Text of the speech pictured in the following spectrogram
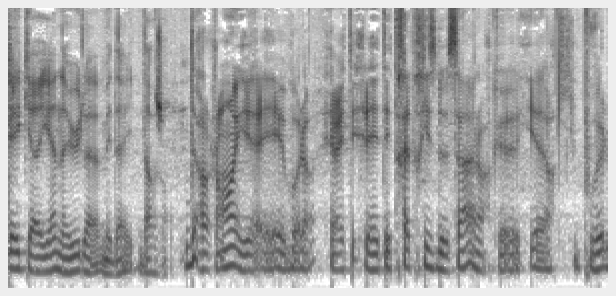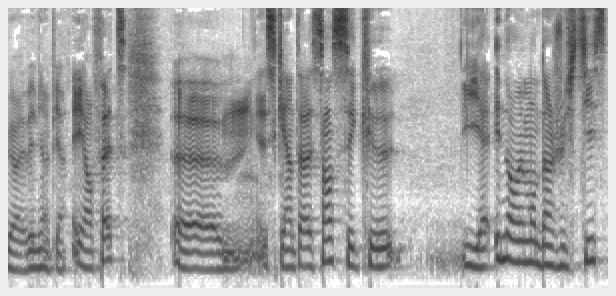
Et Kerrigan a eu la médaille d'argent. D'argent et, et, voilà, elle a, été, elle a été très triste de ça alors, que, alors qu'il pouvait lui arriver bien pire. Et en fait, euh, ce qui est intéressant, c'est que il y a énormément d'injustices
